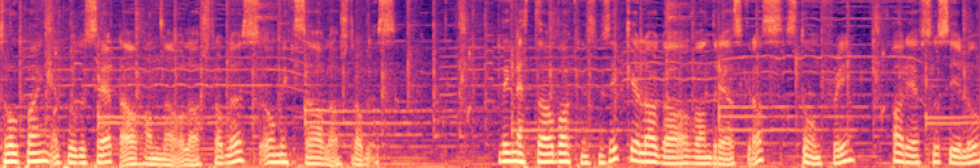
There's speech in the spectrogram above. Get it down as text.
12 poeng er produsert av Hanne og Lars Trabløs og miksa av Lars Trabløs. Vignetter og bakgrunnsmusikk er laga av Andreas Grass, Stonefree, Arief Sosilo,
